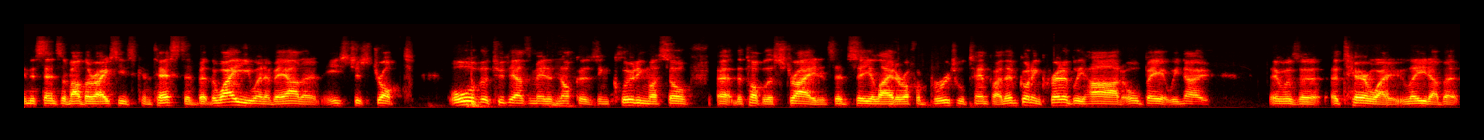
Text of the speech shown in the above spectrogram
in the sense of other races contested, but the way he went about it, he's just dropped – all of the 2000 meter yeah. knockers, including myself at the top of the straight, and said, see you later off a brutal tempo. They've got incredibly hard, albeit we know there was a, a tearaway leader, but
